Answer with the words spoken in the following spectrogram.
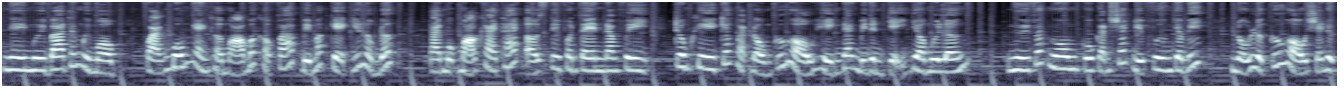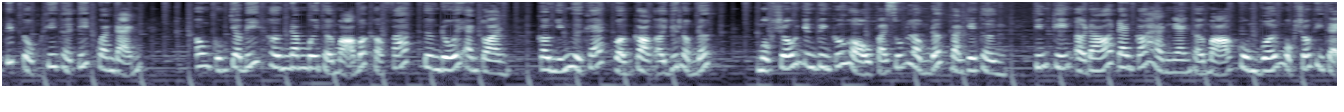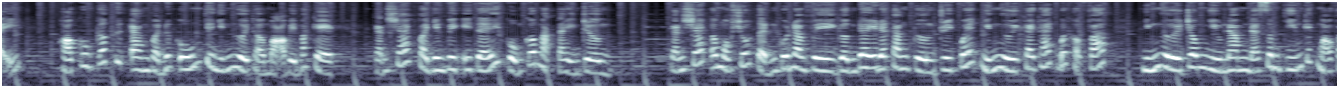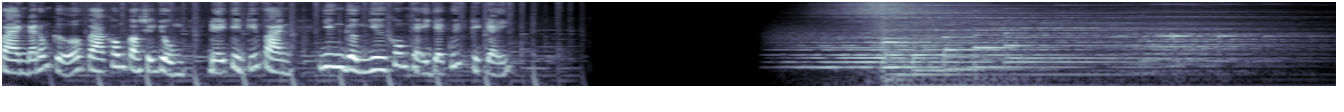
Ngày 13 tháng 11, khoảng 4.000 thợ mỏ bất hợp pháp bị mắc kẹt dưới lòng đất tại một mỏ khai thác ở Stilfontein, Nam Phi, trong khi các hoạt động cứu hộ hiện đang bị đình chỉ do mưa lớn. Người phát ngôn của cảnh sát địa phương cho biết nỗ lực cứu hộ sẽ được tiếp tục khi thời tiết quang đảng. Ông cũng cho biết hơn 50 thợ mỏ bất hợp pháp tương đối an toàn, còn những người khác vẫn còn ở dưới lòng đất. Một số nhân viên cứu hộ phải xuống lòng đất bằng dây thừng, chứng kiến ở đó đang có hàng ngàn thợ mỏ cùng với một số thi thể. Họ cung cấp thức ăn và nước uống cho những người thợ mỏ bị mắc kẹt. Cảnh sát và nhân viên y tế cũng có mặt tại hiện trường. Cảnh sát ở một số tỉnh của Nam Phi gần đây đã tăng cường truy quét những người khai thác bất hợp pháp, những người trong nhiều năm đã xâm chiếm các mỏ vàng đã đóng cửa và không còn sử dụng để tìm kiếm vàng, nhưng gần như không thể giải quyết triệt để.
